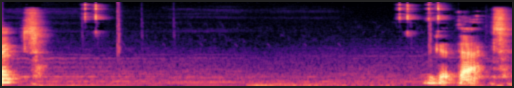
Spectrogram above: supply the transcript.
Alright. Get that.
